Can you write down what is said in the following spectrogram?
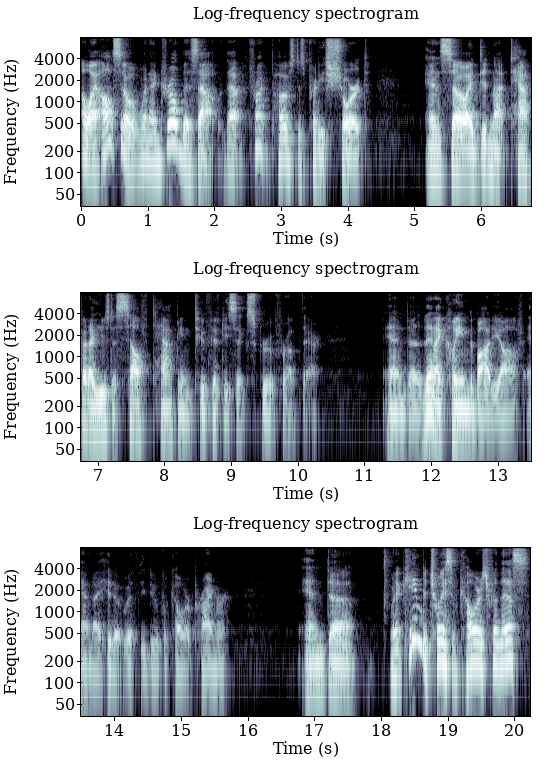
oh, I also, when I drilled this out, that front post is pretty short, and so I did not tap it. I used a self-tapping 256 screw for up there. And uh, then I cleaned the body off and I hit it with the Duplicolor primer. And uh, when it came to choice of colors for this,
